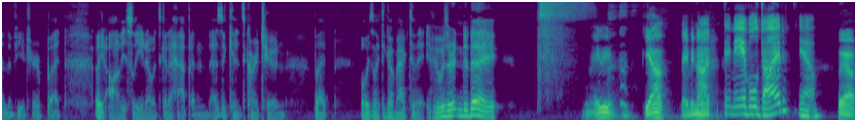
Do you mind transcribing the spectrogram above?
in the future, but I mean, obviously, you know it's gonna happen as a kids' cartoon. But always like to go back to the if it was written today. maybe yeah maybe not they may have all died. Yeah. yeah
